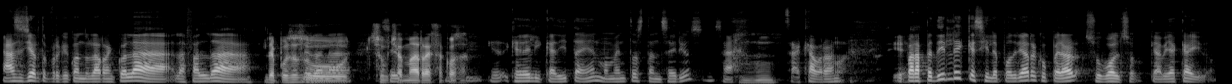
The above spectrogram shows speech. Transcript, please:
Ah, sí, es cierto, porque cuando le arrancó la, la falda, Le puso su, la- su sí. chamarra, esa cosa. qué, qué delicadita, ¿eh? En momentos tan serios. O sea, Ujú. o sea cabrón. Y para pedirle que si le podría recuperar su bolso, que había caído,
